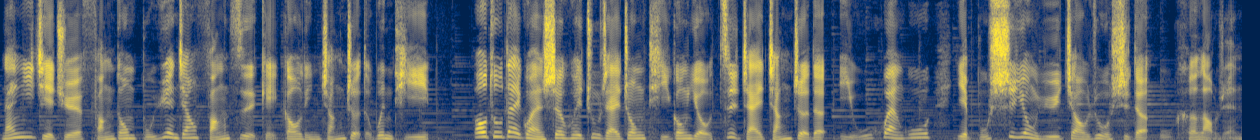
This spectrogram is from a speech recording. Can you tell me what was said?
难以解决房东不愿将房子给高龄长者的问题。包租代管社会住宅中提供有自宅长者的以屋换屋，也不适用于较弱势的无壳老人。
